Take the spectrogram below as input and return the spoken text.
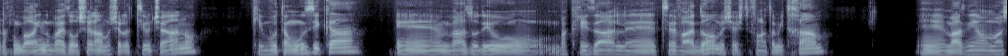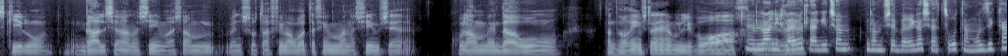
אנחנו כבר היינו באזור שלנו של הציוד שלנו כיבו את המוזיקה אה, ואז הודיעו בכריזה על צבע אדום ושיש לפנות המתחם. אה, ואז נהיה ממש כאילו גל של אנשים היה שם בין 3,000 4,000 אנשים שכולם דהרו את הדברים שלהם לברוח. כן, לא, אני חייבת להגיד שם גם שברגע שעצרו את המוזיקה,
